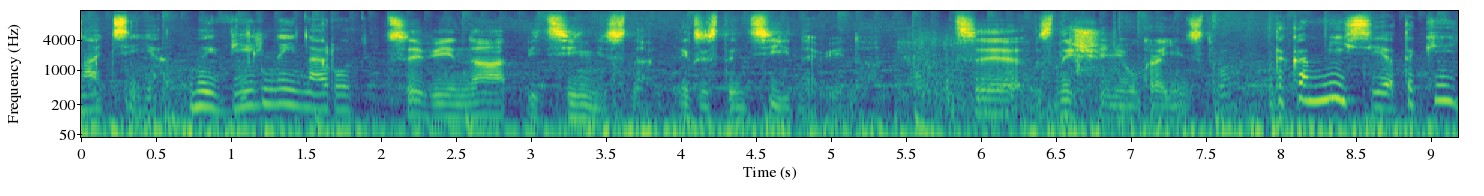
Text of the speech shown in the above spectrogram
нація, ми вільний народ. Це війна відціннісна, екзистенційна війна. Це знищення українства. Така місія, такий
